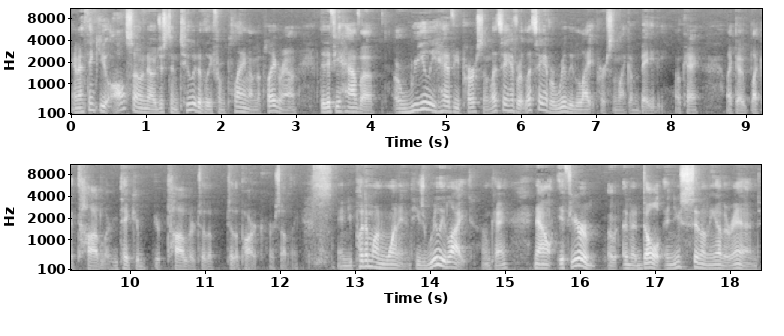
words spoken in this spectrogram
And I think you also know, just intuitively from playing on the playground, that if you have a, a really heavy person, let's say, have a, let's say have a really light person like a baby, okay? Like a like a toddler. You take your, your toddler to the to the park or something, and you put him on one end. He's really light. Okay. Now, if you're a, an adult and you sit on the other end,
